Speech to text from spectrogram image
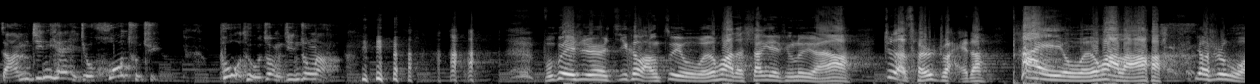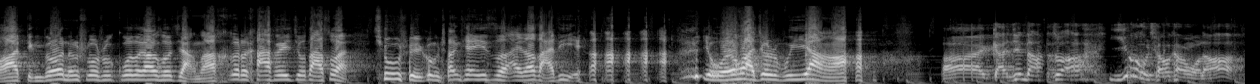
咱们今天也就豁出去，破头撞金钟了。不愧是极客网最有文化的商业评论员啊！这词儿拽的太有文化了啊！要是我，顶多能说出郭德纲所讲的“喝着咖啡就大蒜，秋水共长天一色，爱咋咋地”。有文化就是不一样啊！哎，赶紧打住啊！又调侃我了啊！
